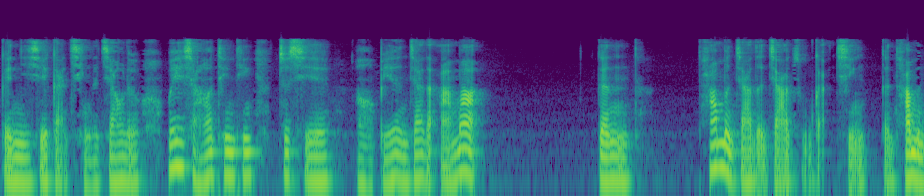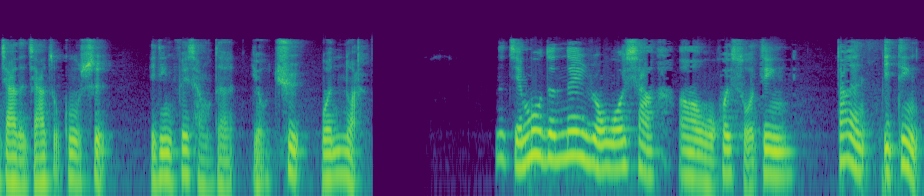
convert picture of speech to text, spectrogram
跟一些感情的交流。我也想要听听这些啊，别人家的阿妈跟他们家的家族感情，跟他们家的家族故事，一定非常的有趣温暖。那节目的内容，我想呃，我会锁定，当然一定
